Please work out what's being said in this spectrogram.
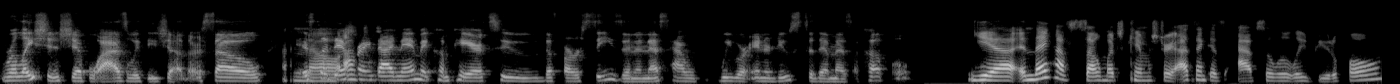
relationship wise with each other. So it's a different I, dynamic compared to the first season. And that's how we were introduced to them as a couple. Yeah. And they have so much chemistry. I think it's absolutely beautiful.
